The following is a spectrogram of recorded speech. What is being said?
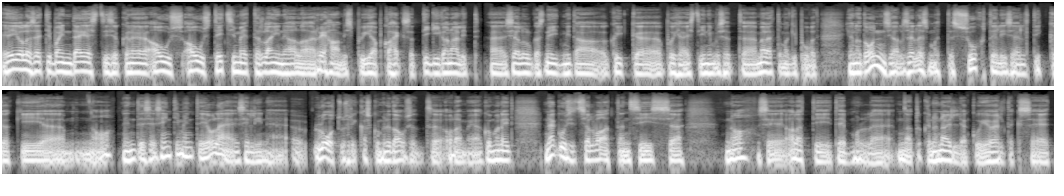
ei ole satipann täiesti sihukene aus, aus detsimeeter laineala reha, mis püüab kaheksat digikanalit. Äh, sealhulgas neid, mida kõik äh, Põhja-Eesti inimesed äh, mäletama kipuvad. ja nad on seal selles mõttes suhteliselt ikkagi noh, nende see sentiment ei ole selline lootusrikas, kui me nüüd ausad oleme ja kui ma neid nägusid seal vaatan, siis noh, see alati teeb mulle natukene nalja, kui öeldakse, et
